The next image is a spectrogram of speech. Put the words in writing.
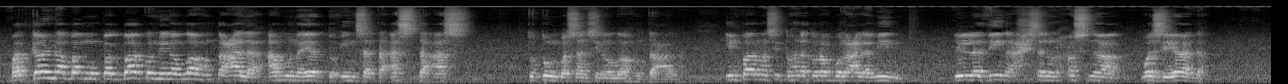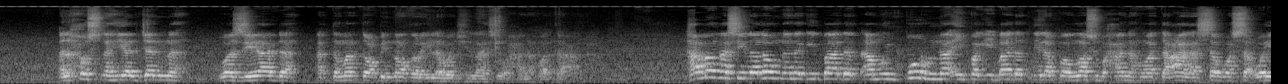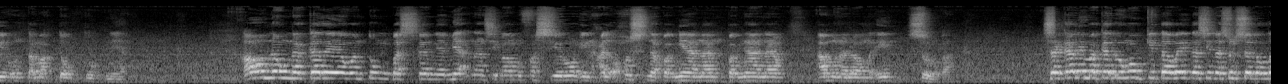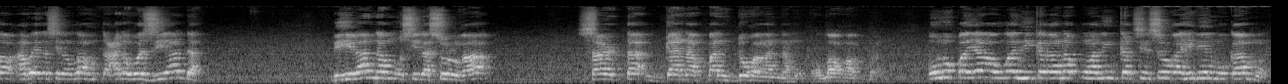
But karna bang mupagbakon ni Allah Ta'ala, amo na yatuin sa taas-taas tutungbasan sin Allah Ta'ala. In para man situhan ato Rabbul Alamin, lilladhina ahsanul husna wa ziyada. Al-husna hiya al-jannah wa ziyada at tamattu bin nadhar ila wajhi Allah Subhanahu wa Ta'ala. Habang nga sila lang na nag-ibadat, amo impurna ipag-ibadat nila pa Allah Subhanahu wa Ta'ala sa wasawayron tamaktok-tok niya. Aw nung nagkareyawan tong baskan niya miya nan si mga mufassirun in hal husna pagyanan pagnana amo na lang na in sulka. Sa kali magkadungog kita way ta sila sallallahu away ta sila Allah taala wa ziyada. Dihilan na mo sila sulga sarta ganapan dukangan namo. Allahu akbar. Uno pa ya Allah hikaganap mo halingkat sin sulka hidil mo kamo.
